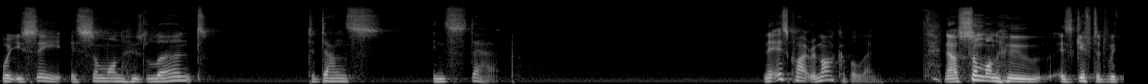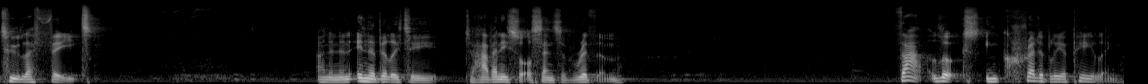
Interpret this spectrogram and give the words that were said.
what you see is someone who's learnt to dance in step. And it is quite remarkable then. Now, someone who is gifted with two left feet and an inability to have any sort of sense of rhythm, that looks incredibly appealing.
